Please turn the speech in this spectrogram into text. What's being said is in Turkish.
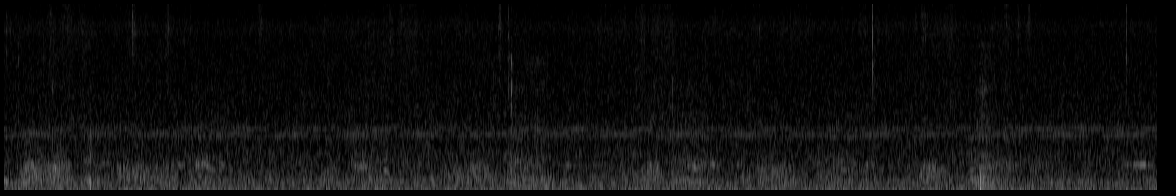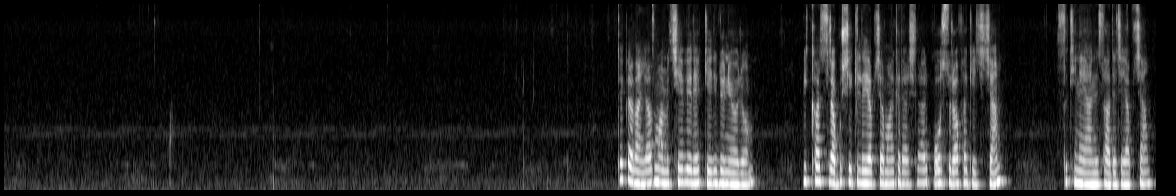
Tekrardan yazmamı çevirerek geri dönüyorum. Birkaç sıra bu şekilde yapacağım arkadaşlar. Boş zürafa geçeceğim. Sık iğne yani sadece yapacağım.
